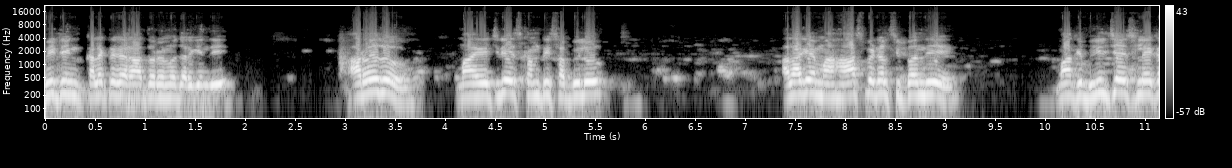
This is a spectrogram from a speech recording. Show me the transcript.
మీటింగ్ కలెక్టర్ గారి ఆధ్వర్యంలో జరిగింది. ఆ రోజు మా హెచ్డిఎస్ కమిటీ సభ్యులు అలాగే మా హాస్పిటల్ సిబ్బంది మాకు వీల్ చైర్స్ లేక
